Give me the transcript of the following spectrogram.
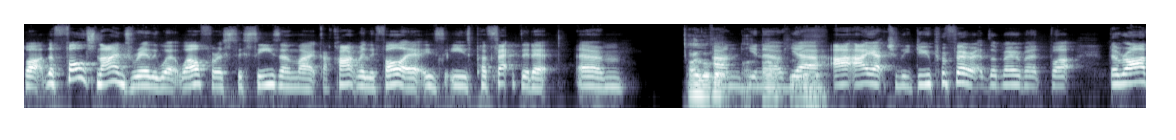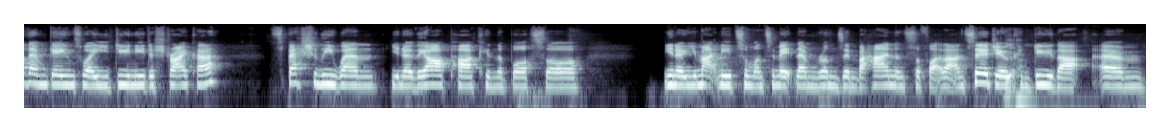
But the false nines really worked well for us this season. Like I can't really fault it. He's he's perfected it. Um, I love it. And you know, I yeah, I, I actually do prefer it at the moment. But there are them games where you do need a striker, especially when you know they are parking the bus or you know, you might need someone to make them runs in behind and stuff like that. And Sergio yeah. can do that. Um,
